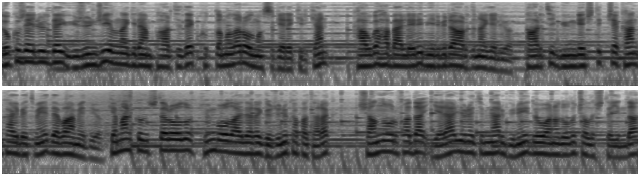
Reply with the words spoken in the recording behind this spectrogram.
9 Eylül'de 100. yılına giren partide kutlamalar olması gerekirken kavga haberleri birbiri ardına geliyor. Parti gün geçtikçe kan kaybetmeye devam ediyor. Kemal Kılıçdaroğlu tüm bu olaylara gözünü kapatarak Şanlıurfa'da yerel yönetimler Güneydoğu Anadolu çalıştayında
